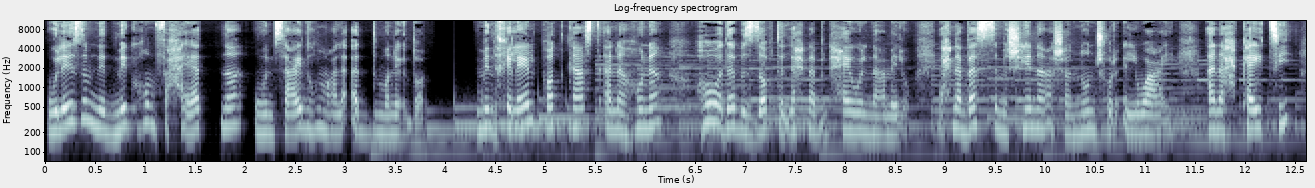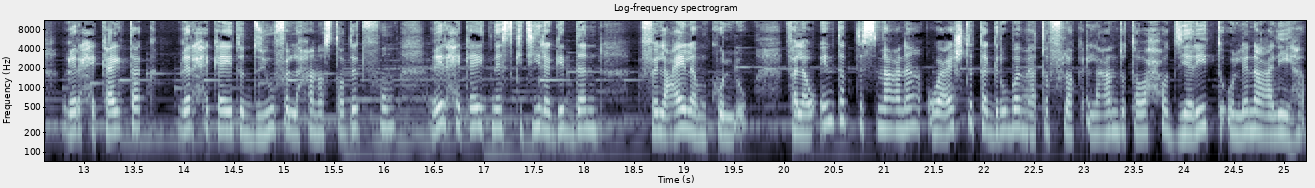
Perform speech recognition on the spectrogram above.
ولازم ندمجهم في حياتنا ونساعدهم على قد ما نقدر. من خلال بودكاست أنا هنا هو ده بالظبط اللي إحنا بنحاول نعمله. إحنا بس مش هنا عشان ننشر الوعي. أنا حكايتي غير حكايتك غير حكاية الضيوف اللي هنستضيفهم غير حكاية ناس كتيرة جدا في العالم كله. فلو انت بتسمعنا وعشت تجربة مع طفلك اللي عنده توحد يا ريت تقول لنا عليها.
